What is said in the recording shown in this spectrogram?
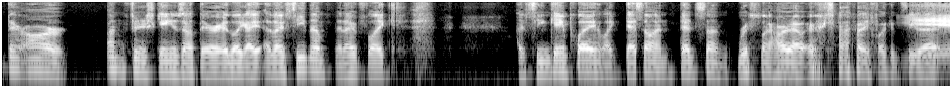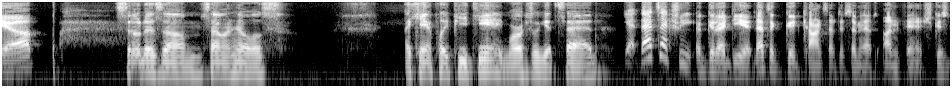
there are unfinished games out there, and like I and I've seen them, and I've like. I've seen gameplay like Dead Sun. Dead Sun rips my heart out every time I fucking see that. Yep. So does um Silent Hills. I can't play PT anymore because I get sad. Yeah, that's actually a good idea. That's a good concept of something that's unfinished because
